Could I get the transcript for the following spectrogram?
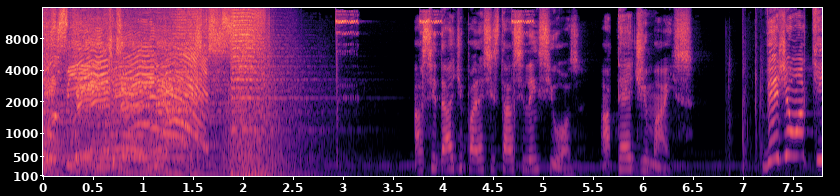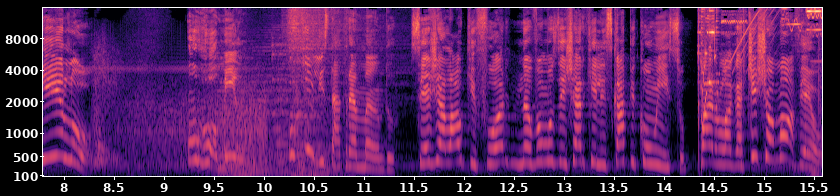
os PJ Masks. A cidade parece estar silenciosa. Até demais. Vejam aquilo! O Romeu, o que ele está tramando? Seja lá o que for, não vamos deixar que ele escape com isso. Para o lagartixo móvel!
